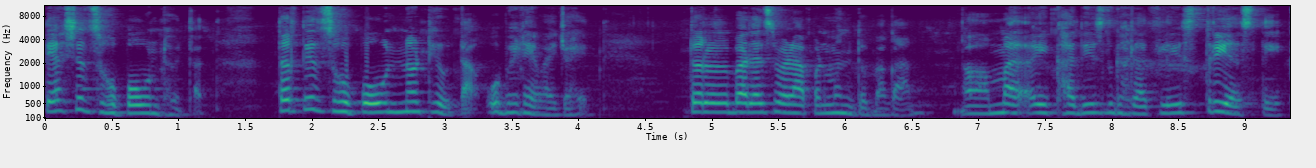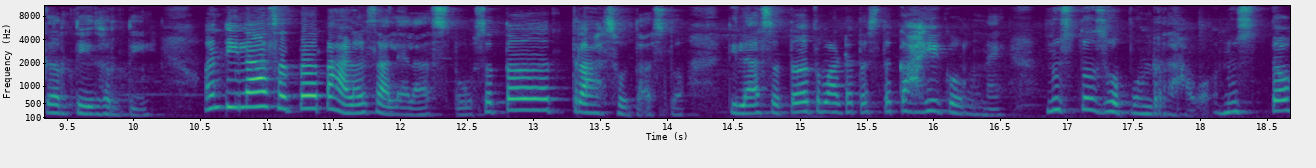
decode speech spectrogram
ते असे झोपवून ठेवतात. तर ते झोपवून न ठेवता उभे ठेवायचे आहेत. तर बऱ्याच वेळा आपण म्हणतो बघा म एखादी घरातली स्त्री असते करती धरती आणि तिला सतत आळस आलेला असतो सतत त्रास होत असतो. तिला सतत वाटत असतं काही करू नये नुसतं झोपून राहावं नुसतं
